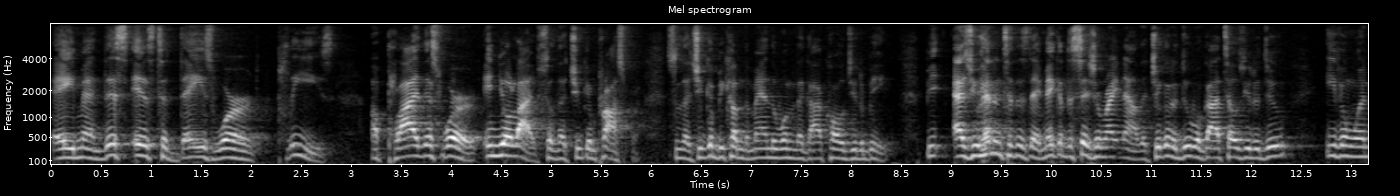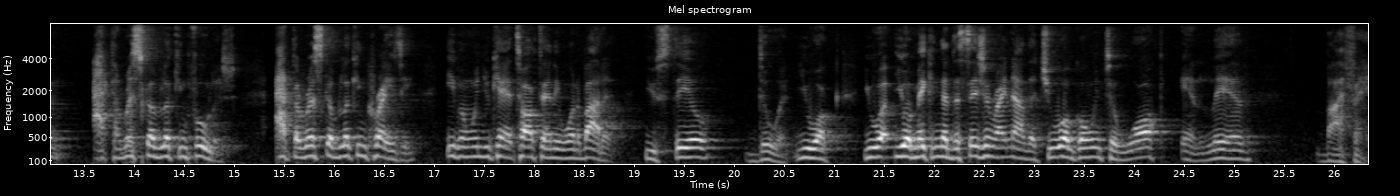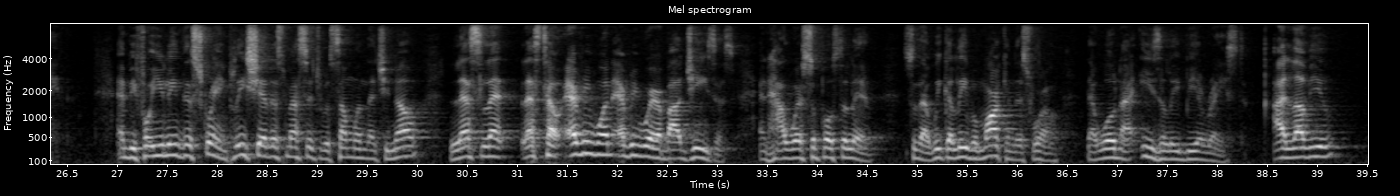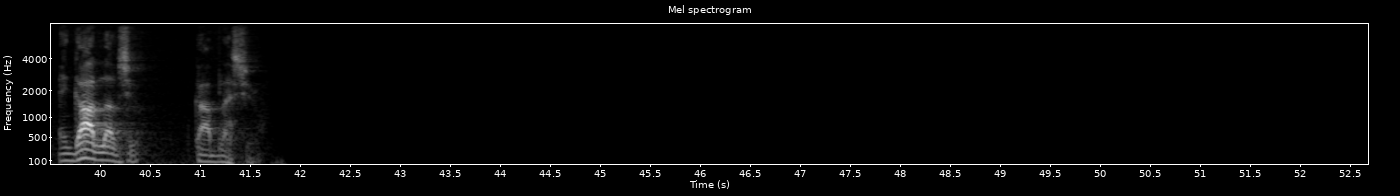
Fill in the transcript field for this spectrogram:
Amen. This is today's word. Please apply this word in your life so that you can prosper, so that you can become the man, the woman that God called you to be. Be, as you head into this day, make a decision right now that you're going to do what God tells you to do, even when at the risk of looking foolish, at the risk of looking crazy, even when you can't talk to anyone about it. You still do it. You are you are you are making a decision right now that you are going to walk and live by faith. And before you leave this screen, please share this message with someone that you know. Let's let let's tell everyone everywhere about Jesus and how we're supposed to live so that we can leave a mark in this world that will not easily be erased. I love you and God loves you. God bless you.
